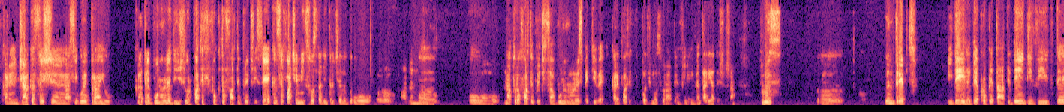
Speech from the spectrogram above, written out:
care încearcă să-și asigure traiul către bunurile din jur poate fi făcută foarte precis. E, când se face mixul ăsta dintre cele două, uh, avem uh, o natură foarte precisă a bunurilor respective, care poate, pot fi măsurate, în fine, inventariate și așa. Plus uh, îndrept ideile de proprietate, de individ, de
